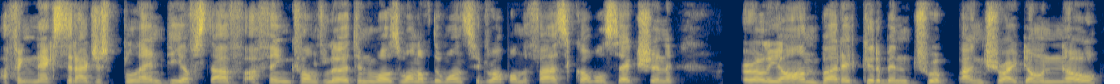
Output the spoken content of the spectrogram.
I think next to that, just plenty of stuff. I think Van Vleuten was one of the ones to drop on the fast cobble section early on, but it could have been through a puncture. I don't know.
